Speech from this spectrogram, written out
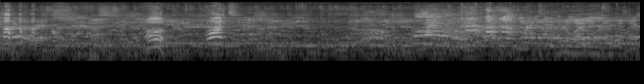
Oh! What? I don't know why I didn't it there.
